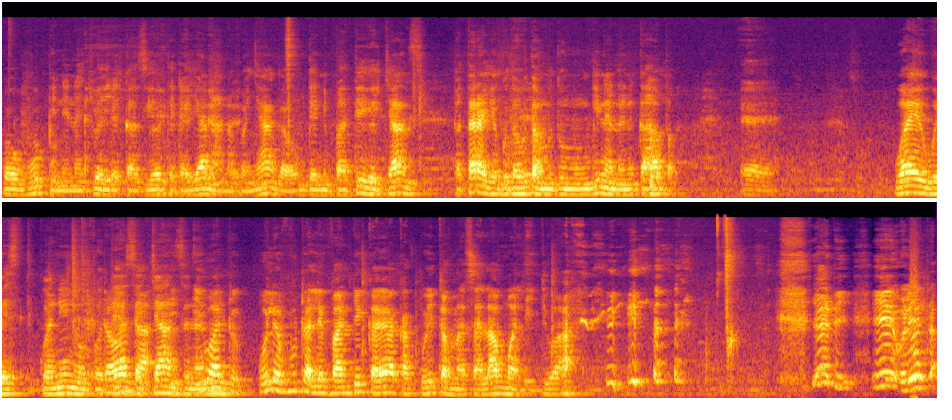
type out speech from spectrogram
Kwa ufupi, ninajua ile kazi yote Diana anafanyanga. Ungenipatia hiyo chance patara ya kutafuta mtu mwingine na nika hapa. Eh. Why waste? Kwa nini upoteze chance na watu ule mtu alibandika yeye akakuita masalamu alijua. yani hii uliota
